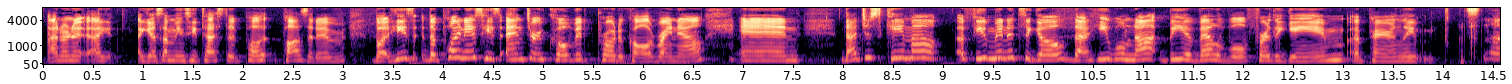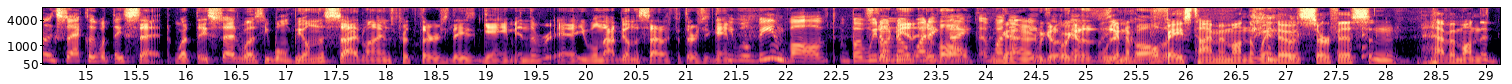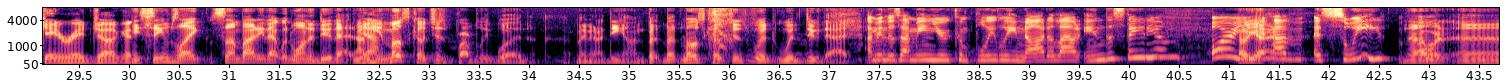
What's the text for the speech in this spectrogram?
I don't know. I, I guess that means he tested po- positive. But he's the point is he's entered COVID protocol right now, and that just came out a few minutes ago that he will not be available for the game. Apparently, That's not exactly what they said. What they said was he won't be on the sidelines for Thursday's game. In the uh, he will not be on the sidelines for Thursday's game. he will be involved, but we Still don't know being what involved. exact. What gonna- that means we're gonna- we're gonna exactly. We're gonna call? FaceTime him on the Windows Surface and have him on the Gatorade jug. he seems like somebody that would want to do that. I Yeah. mean, most coaches probably would. Maybe not Dion, but but most coaches would would do that. I mean, know. does that mean you're completely not allowed in the stadium? Or you Oh, yeah. can have a suite no, all we're,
